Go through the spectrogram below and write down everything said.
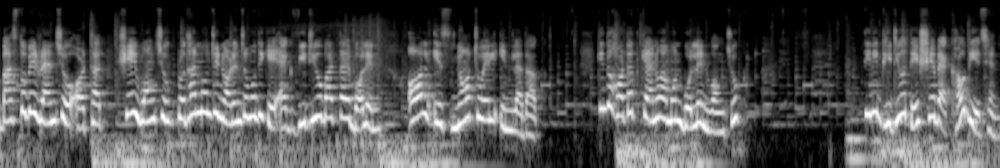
বাস্তবের র্যাঞ্চো অর্থাৎ সেই ওয়াংচুক প্রধানমন্ত্রী নরেন্দ্র মোদীকে এক ভিডিও বার্তায় বলেন all is not well in Ladakh কিন্তু হঠাৎ কেন এমন বললেন ওয়াংচুক তিনি ভিডিওতে সে ব্যাখ্যাও দিয়েছেন।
